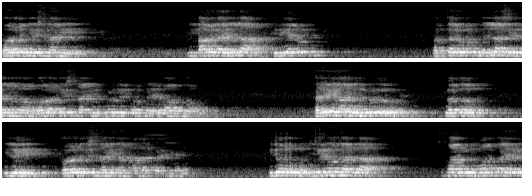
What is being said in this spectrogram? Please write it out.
ಗೌರವಾಧ್ಯಕ್ಷನಾಗಿ ಈ ಭಾಗದ ಎಲ್ಲ ಹಿರಿಯರು, ಭಕ್ತರು ಎಲ್ಲ ಸೇರಿ ನನ್ನನ್ನು ಗೌರವಾಧ್ಯಕ್ಷನಾಗಿ ಉಳ್ಕೊಳ್ಬೇಕು ಅಂತ ಹೇಳುವ ಒಂದು ಕರೆಗೆ ನಾನು ಹೋಗ್ಬಿಟ್ಟು ಇವತ್ತು ಇಲ್ಲಿ ಗೌರವಾಧ್ಯಕ್ಷನಾಗಿ ನಾನು ಮಾತಾಡ್ತಾ ಇದ್ದೇನೆ. ಇದು ಜೀರ್ಣೋದ್ಧಾರದ ಸುಮಾರು ಮೂವತ್ತ ಎರಡು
